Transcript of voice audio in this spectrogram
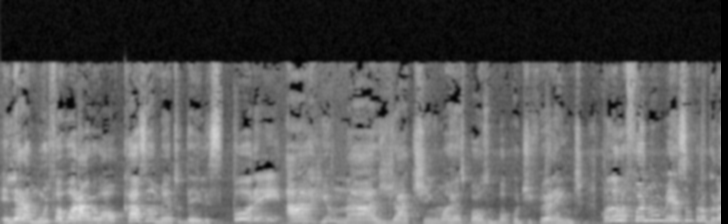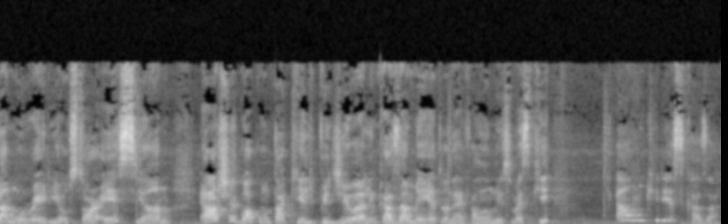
ele era muito favorável ao casamento deles. Porém, a Hyuna já tinha uma resposta um pouco diferente. Quando ela foi no mesmo programa, o Radio Star, esse ano, ela chegou a contar que ele pediu ela em casamento, né, falando isso, mas que ela não queria se casar.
